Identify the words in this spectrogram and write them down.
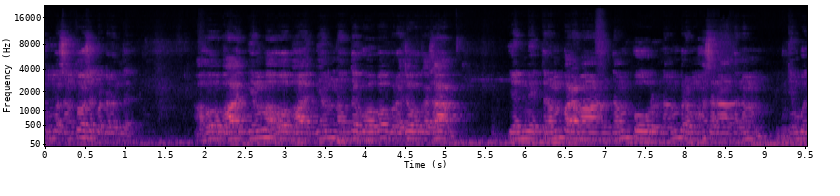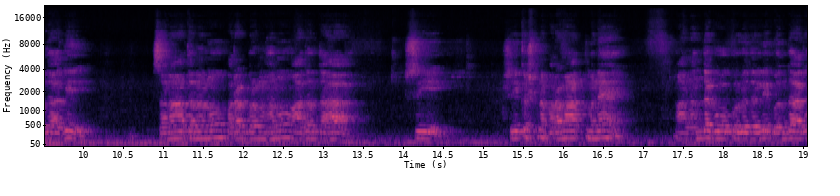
ತುಂಬ ಸಂತೋಷಪಟ್ಟರಂತೆ ಅಹೋಭಾಗ್ಯಂ ಅಹೋಭಾಗ್ಯಂ ನಂದಗೋಪ ವ್ರಜೋಕಸಾಂ, ಯನ್ಮಿತ್ರಂ ಪರಮಾನಂದಂ, ಪೂರ್ಣಂ ಬ್ರಹ್ಮ ಸನಾತನಂ ಎಂಬುದಾಗಿ ಸನಾತನನು, ಪರಬ್ರಹ್ಮನು ಆದಂತಹ ಶ್ರೀ, ಶ್ರೀಕೃಷ್ಣ ಪರಮಾತ್ಮನೇ ಆ ನಂದಗೋಕುಲದಲ್ಲಿ ಬಂದಾಗ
